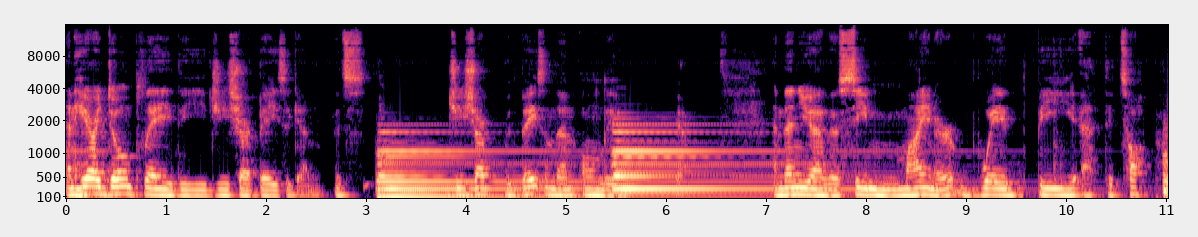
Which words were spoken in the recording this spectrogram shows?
And here I don't play the G sharp bass again. It's G sharp with bass and then only yeah. and then you have a C minor with B at the top. Uh,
